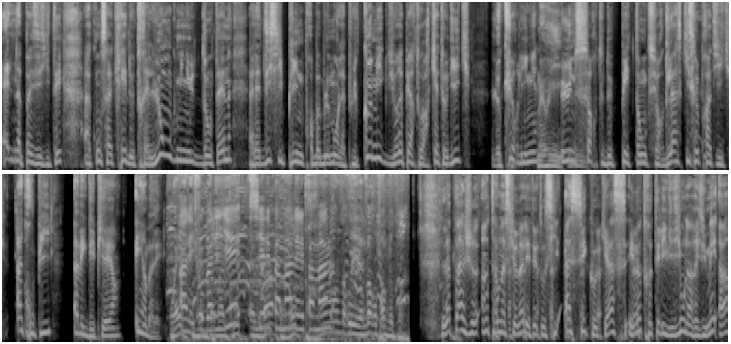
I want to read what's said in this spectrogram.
elle n'a pas hésité à consacrer de très longues minutes d'antenne à la discipline probablement la plus comique du répertoire cathodique, le curling, Mais oui. une sorte de pétanque sur glace qui se pratique accroupie avec des pierres et un balai. Allez, il faut balayer. Si elle est pas mal, elle est pas mal. Oui, elle va reprendre le point. La page internationale était aussi assez cocasse et notre télévision l'a résumée à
